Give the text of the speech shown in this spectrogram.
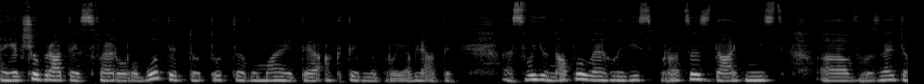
Якщо брати сферу роботи, то тут ви маєте активно проявляти е, свою наполегливість, працездатність, знаєте,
